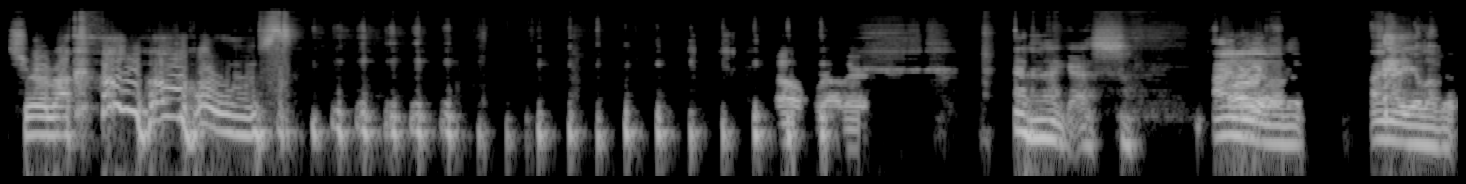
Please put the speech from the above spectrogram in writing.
Sherlock Ho Ho Holmes. Oh, brother. oh my gosh. I know All you right. love it. I know you love it.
